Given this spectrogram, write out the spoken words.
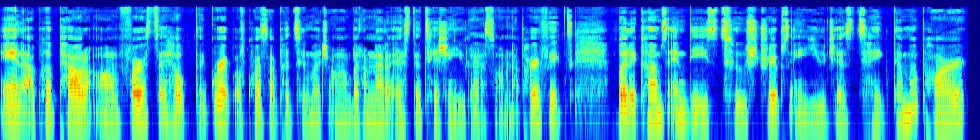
And I put powder on first to help the grip. Of course, I put too much on, but I'm not an esthetician, you guys, so I'm not perfect. But it comes in these two strips and you just take them apart.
